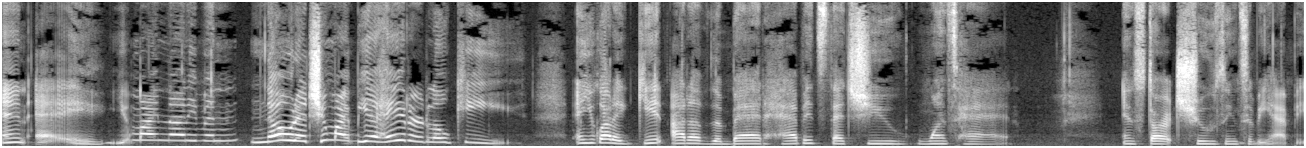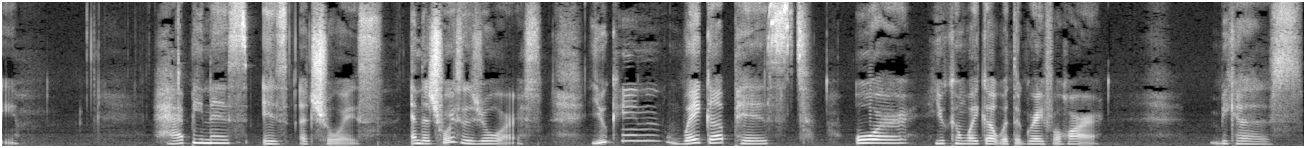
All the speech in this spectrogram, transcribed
And hey, you might not even know that you might be a hater low key. And you got to get out of the bad habits that you once had and start choosing to be happy. Happiness is a choice, and the choice is yours. You can wake up pissed, or you can wake up with a grateful heart because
